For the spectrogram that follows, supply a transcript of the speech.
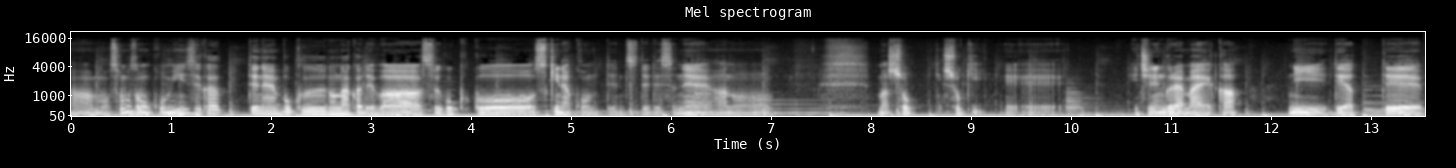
あもうそもそもこう民生化ってね僕の中ではすごくこう好きなコンテンツでですねあのまあ初初期、え1年ぐらい前かに出会って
